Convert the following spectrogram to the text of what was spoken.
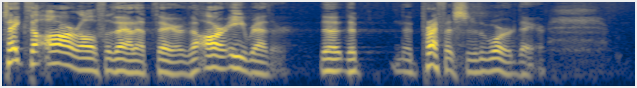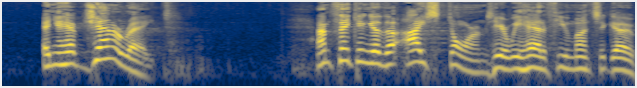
Take the R off of that up there, the RE rather, the, the, the preface of the word there. And you have generate. I'm thinking of the ice storms here we had a few months ago,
